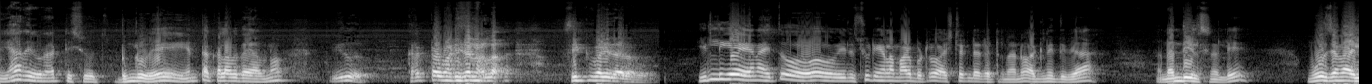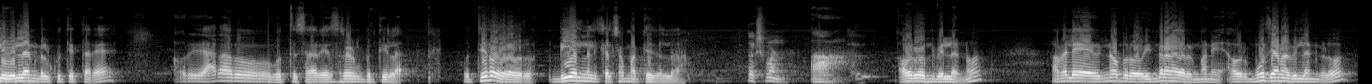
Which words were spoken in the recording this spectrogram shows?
ಯಾರು ಇವರು ಆರ್ಟಿಸ್ಟು ಬೆಂಗಳೂರೇ? ಎಂಥ ಕಲಾವಿದ ಅವನು? ಇದು ಕರೆಕ್ಟಾಗಿ ಮಾಡಿದಾನಲ್ಲ. ಸಿಕ್ ಮಾಡಿದ್ದಾರೆ ಅವರು. ಇಲ್ಲಿಗೆ ಏನಾಯಿತು ಇಲ್ಲಿ ಶೂಟಿಂಗ್ ಎಲ್ಲ ಮಾಡಿಬಿಟ್ರು ಅಸಿಸ್ಟೆಂಟ್ ಡೈರೆಕ್ಟರ್ ನಾನು ಅಗ್ನಿ ದಿವ್ಯ ನಂದಿ ಹಿಲ್ಸ್ನಲ್ಲಿ ಮೂರು ಜನ ಇಲ್ಲಿ ವಿಲ್ಲನ್ಗಳು ಕೂತಿರ್ತಾರೆ. ಅವರು ಯಾರು ಗೊತ್ತು ಸರ್ ಹೆಸರುಗಳು ಗೊತ್ತಿಲ್ಲ. ಗೊತ್ತಿರೋರು ಅವರು. ಬಿ ಎಲ್ನಲ್ಲಿ ಕೆಲಸ ಮಾಡ್ತಿದ್ದಲ್ಲ. ಲಕ್ಷ್ಮಣ್. ಹಾಂ ಅವರು ಒಂದು ವಿಲ್ಲನ್ನು ಆಮೇಲೆ ಇನ್ನೊಬ್ಬರು ಇಂದಿರಾನಗರ ಮನೆ ಅವರು ಮೂರು ಜನ ವಿಲ್ಲನ್ಗಳು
